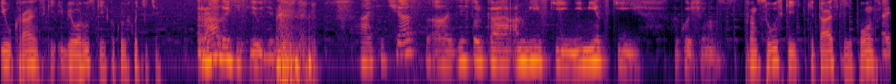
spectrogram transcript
И украинский, и белорусский, какой хотите. Радуйтесь, люди. А сейчас а, здесь только английский, немецкий, какой еще у нас? Французский, китайский, японский.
